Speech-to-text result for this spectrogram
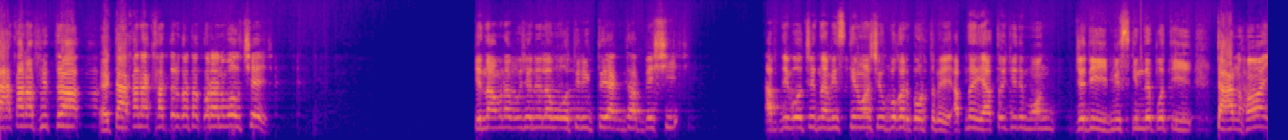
টাকা না ফিতরা টাকা না খাদ্যের কথা কোরআন বলছে? কিন্তু আমরা বুঝে নিলাম অতিরিক্ত এক ধাপ বেশি। আপনি বলছেন না, মিসকিন মানুষের উপকার করতে হবে। আপনার এত যদি মন, যদি মিসকিনদের প্রতি টান হয়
